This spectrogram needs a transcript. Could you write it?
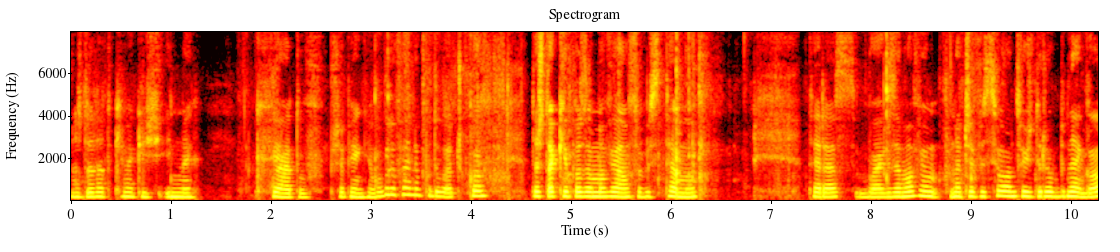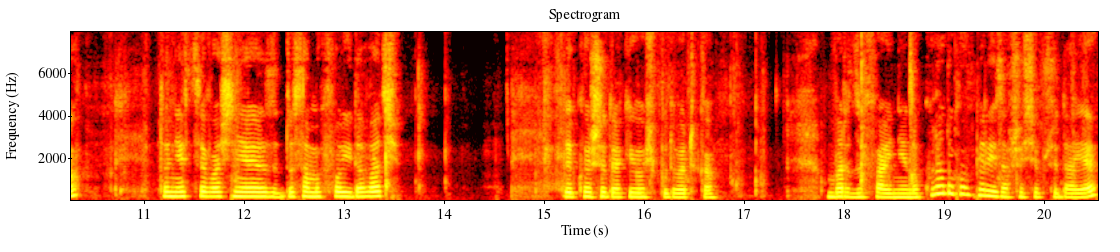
z dodatkiem jakichś innych kwiatów. Przepięknie. W ogóle fajne pudełeczko. Też takie pozamawiałam sobie z temu. Teraz, bo jak zamawiam, znaczy wysyłam coś drobnego, to nie chcę właśnie do samych folii dawać, tylko jeszcze do jakiegoś pudełeczka. Bardzo fajnie. No kula do kąpieli zawsze się przydaje.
